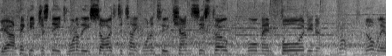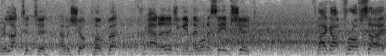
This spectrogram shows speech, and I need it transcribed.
Yeah, I think it just needs one of these sides to take one or two chances, throw more men forward in a... Not normally reluctant to have a shot, Pogba. Crowd urging him, they want to see him shoot. Flag up for offside,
